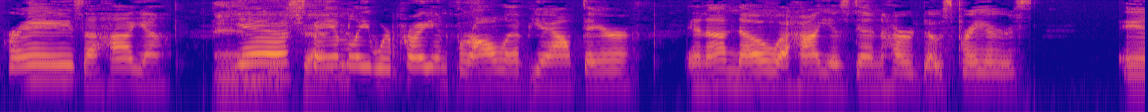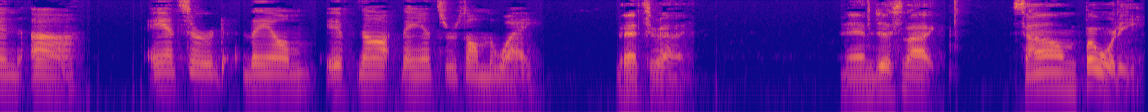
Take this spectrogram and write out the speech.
Praise Ahaya. And Yes, family, we're praying for all of you out there. And I know Ahaya's done heard those prayers and uh, answered them. If not, the answer's on the way. That's right. And just like Psalm 40,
